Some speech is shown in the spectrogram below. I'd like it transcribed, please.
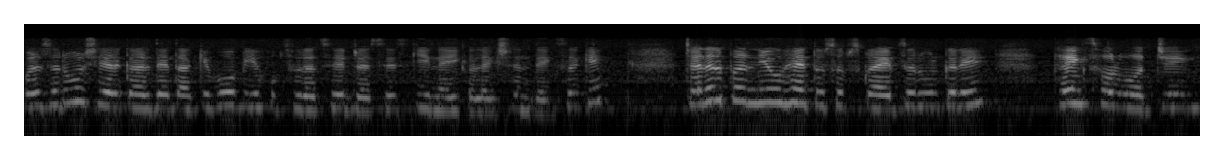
पर ज़रूर शेयर कर दें ताकि वो भी खूबसूरत से ड्रेसेस की नई कलेक्शन देख सकें। चैनल पर न्यू है तो सब्सक्राइब ज़रूर करें। थैंक्स फॉर वॉचिंग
